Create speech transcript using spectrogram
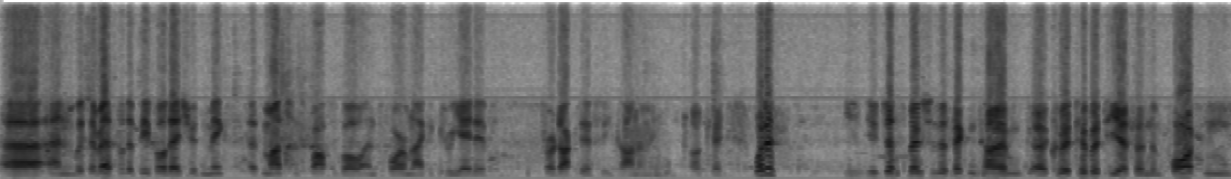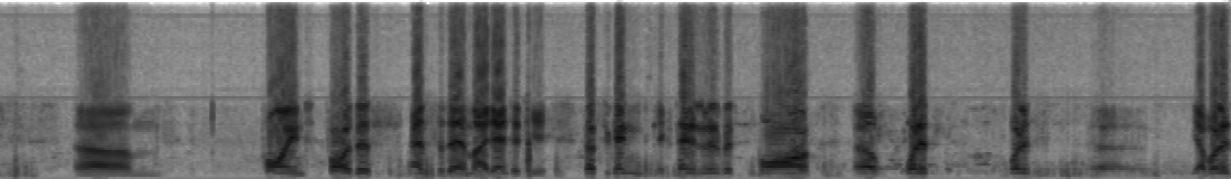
Uh, and with the rest of the people, they should mix as much as possible and form like a creative, productive economy. Okay. What is, you, you just mentioned the second time uh, creativity as an important um, point for this Amsterdam identity. Perhaps you can explain it a little bit more. Uh, what is, what is, uh, yeah, what is,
